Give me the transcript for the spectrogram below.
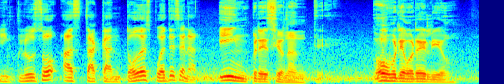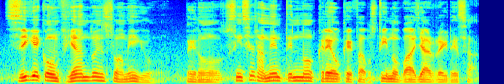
incluso hasta cantó después de cenar. Impresionante. Pobre Aurelio, sigue confiando en su amigo, pero sinceramente no creo que Faustino vaya a regresar.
